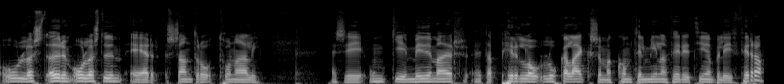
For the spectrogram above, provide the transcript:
ólöst, öðrum ólöstuðum er Sandro Tonali. Þessi ungi miðjumæður, þetta Pirlo lookalike sem kom til Mílan fyrir tímabilið í fyrra.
